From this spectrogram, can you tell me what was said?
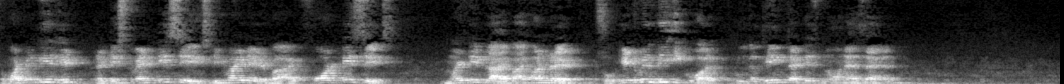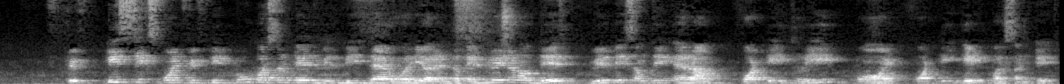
So what will be it? That is 26 divided by 46 multiplied by 100. So it will be equal to the thing that is known as an 56.52 percentage will be there over here and the calculation of this will be something around 43.48 percentage.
